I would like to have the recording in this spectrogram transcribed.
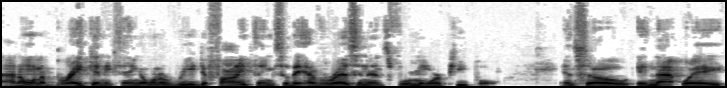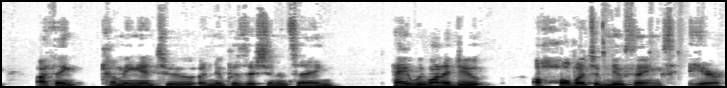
I don't want to break anything. I want to redefine things so they have resonance for more people. And so, in that way, I think coming into a new position and saying, hey, we want to do a whole bunch of new things here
